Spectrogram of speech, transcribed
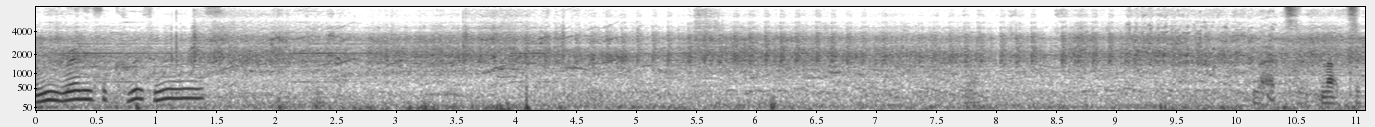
Are we ready for critters? Lots of, lots of.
